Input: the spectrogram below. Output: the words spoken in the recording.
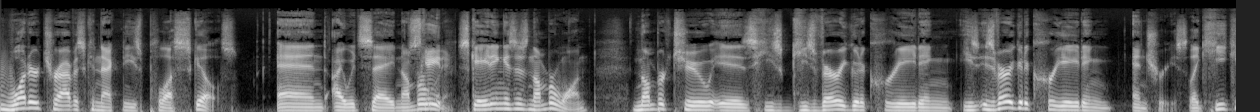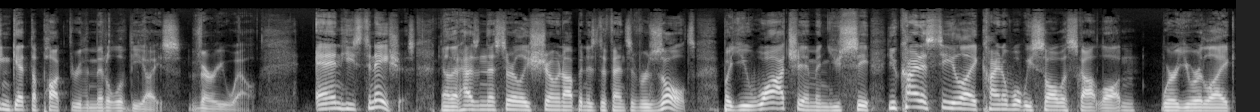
what are Travis Konecny's plus skills? And I would say number Skating. skating is his number one. Number two is he's he's very good at creating. He's he's very good at creating entries. Like he can get the puck through the middle of the ice very well. And he's tenacious. Now that hasn't necessarily shown up in his defensive results, but you watch him and you see you kind of see like kind of what we saw with Scott Laughton, where you were like,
